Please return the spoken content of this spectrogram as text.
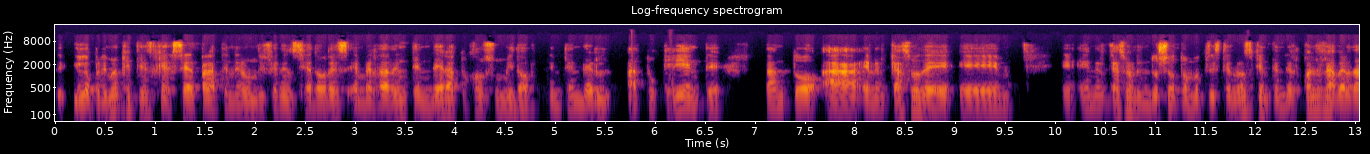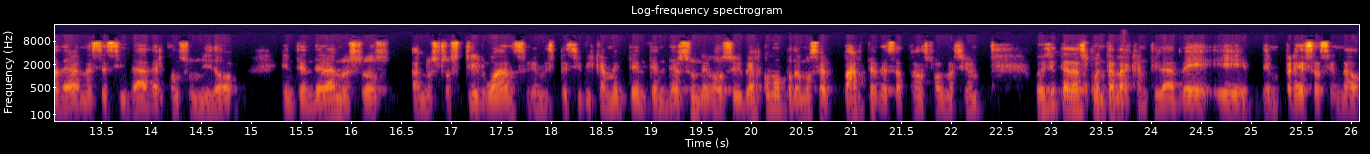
y lo primero que tienes que hacer para tener un diferenciador es en verdad entender a tu consumidor, entender a tu cliente, tanto en el caso de eh, en el caso de la industria automotriz tenemos que entender cuál es la verdadera necesidad del consumidor, entender a nuestros, a nuestros tier ones, en específicamente entender su negocio y ver cómo podemos ser parte de esa transformación. Pues si te das cuenta la cantidad de, eh, de empresas en la,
